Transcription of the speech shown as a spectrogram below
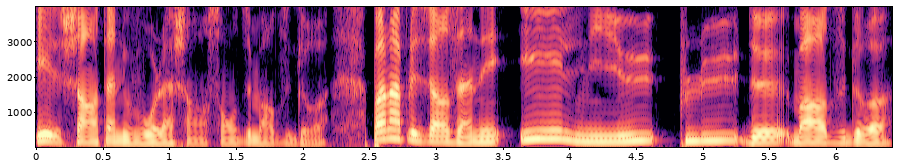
Il chante à nouveau la chanson du Mardi Gras. Pendant plusieurs années, il n'y eut plus de Mardi Gras.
